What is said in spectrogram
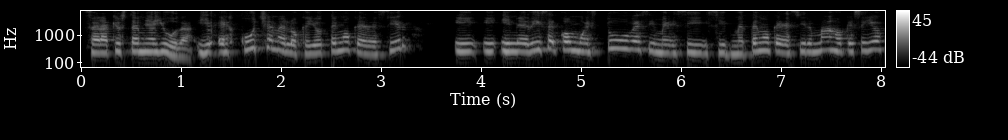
¿Será que usted me ayuda? Y escúcheme lo que yo tengo que decir y, y, me dice cómo estuve, si me, si, si me tengo que decir más o qué sé yo.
